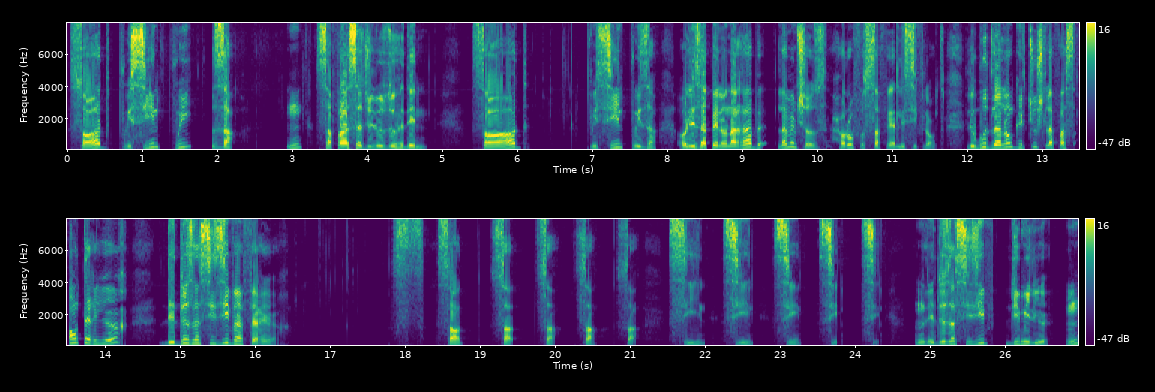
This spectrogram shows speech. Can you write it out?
Sad, puis sin, puis za. Hmm? Safa, sajlu, zuhdin. Sad, puis sin, puis za. On les appelle en arabe la même chose, huruf safir, les sifflantes. Le bout de la langue, il touche la face antérieure des deux incisives inférieures. Sad, sad, sa, sa, sa, sin, sin, sin, sin, sin. Les deux incisives du milieu. Hmm?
